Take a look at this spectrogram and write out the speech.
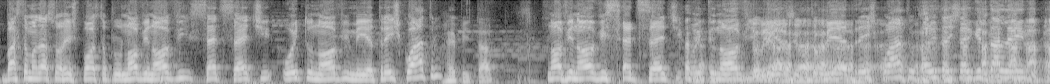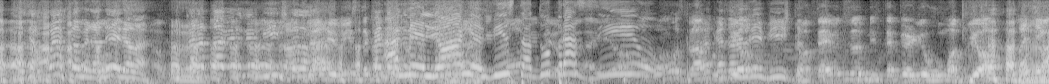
Basta mandar sua resposta pro 997789634. Repita. 997789634. Muito obrigado, Gil, muito obrigado. O Paulinho tá dizendo que ele tá lendo. Você põe a câmera nele, olha lá. O cara tá vendo revista, olha A lá. A melhor revista do Brasil. Mostrar Eu quero porque, ó, revista. Eu até, até perdi o rumo aqui, ó.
